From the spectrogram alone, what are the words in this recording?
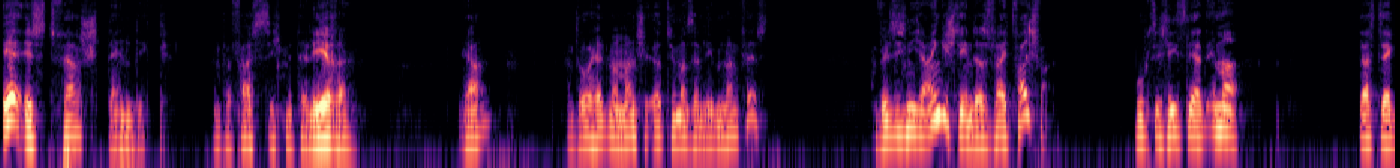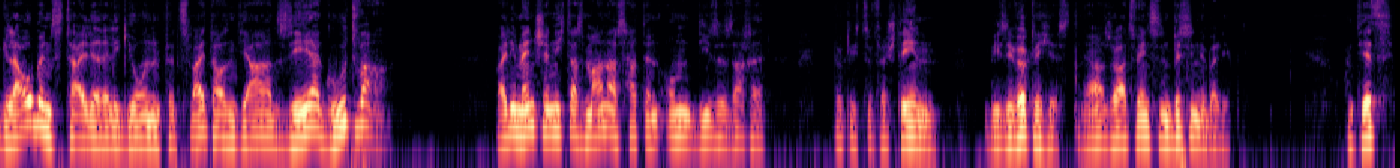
er ist verständig und befasst sich mit der Lehre. Ja? Und so hält man manche Irrtümer sein Leben lang fest. Und will sich nicht eingestehen, dass es vielleicht falsch war. Buch des Lieds lehrt immer, dass der Glaubensteil der Religionen für 2000 Jahre sehr gut war. Weil die Menschen nicht das Manas hatten, um diese Sache wirklich zu verstehen, wie sie wirklich ist. Ja, so hat es wenigstens ein bisschen überlebt. Und jetzt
